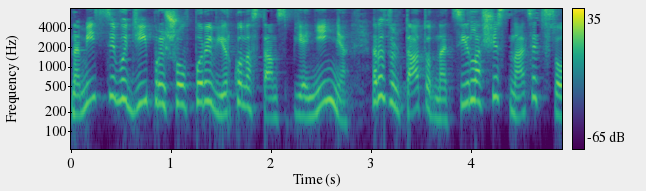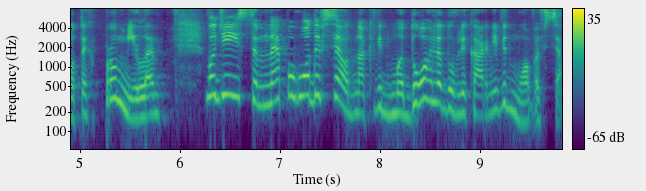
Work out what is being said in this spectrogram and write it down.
На місці водій пройшов перевірку на стан сп'яніння. Результат 1,16 проміле. Водій з цим не погодився, однак від медогляду в лікарні відмовився.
